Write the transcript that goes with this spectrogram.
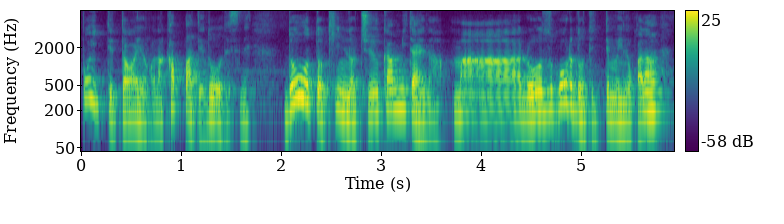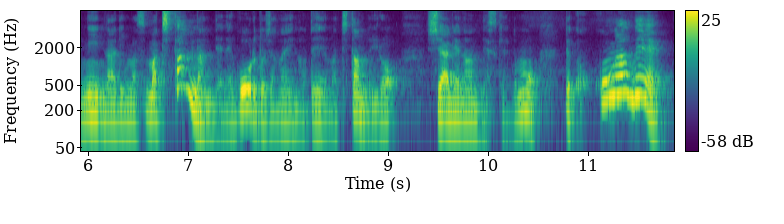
ぽいって言った方がいいのかな？カッパって銅ですね？銅と金の中間みたいなまあローズゴールドと言ってもいいのかな？になります。まあチタンなんでねゴールドじゃないので、まあ、チタンの色仕上げなんですけれども。でここがね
